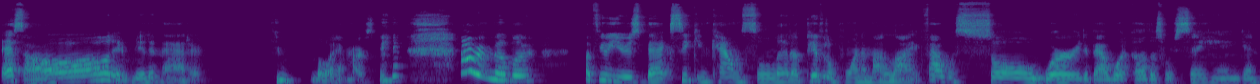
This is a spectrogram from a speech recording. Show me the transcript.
that's all that really mattered. Lord have mercy. I remember a few years back seeking counsel at a pivotal point in my life. I was so worried about what others were saying, and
